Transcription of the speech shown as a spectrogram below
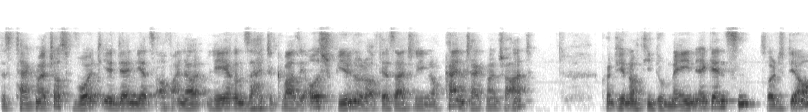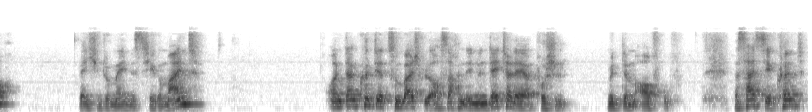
des Tag Managers wollt ihr denn jetzt auf einer leeren Seite quasi ausspielen oder auf der Seite, die noch keinen Tag Manager hat. Könnt ihr noch die Domain ergänzen, solltet ihr auch. Welche Domain ist hier gemeint? Und dann könnt ihr zum Beispiel auch Sachen in den Data Layer pushen mit dem Aufruf. Das heißt, ihr könnt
